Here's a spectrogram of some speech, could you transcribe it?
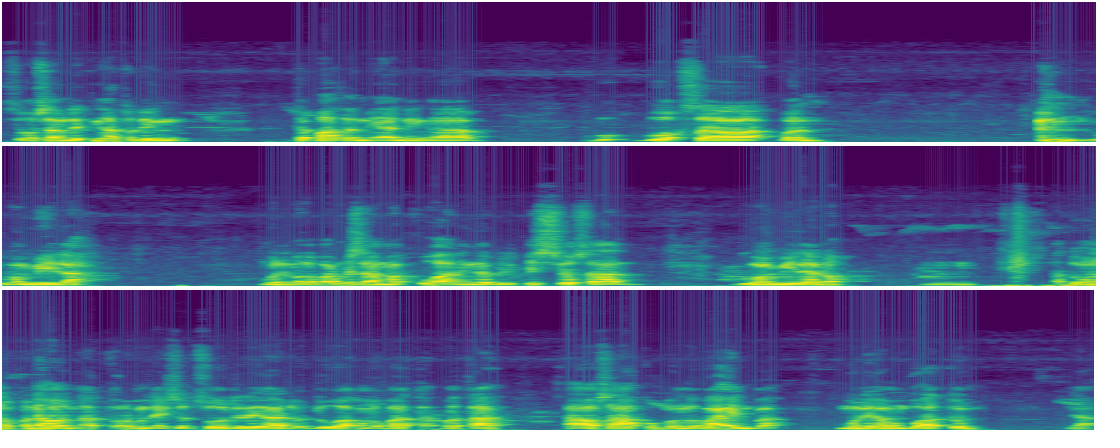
So sanglit nga to ding dapatan ni ani nga bu- buwak sa kwan gumamila. Muna farmers ang makuha ni nga benepisyo sa gumamila no. Hmm. Atong na panahon ra man isod sod diri ado duwa mga bata pa ta. Sa sa ako mga bahin ba. Muna ang buhaton. Na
